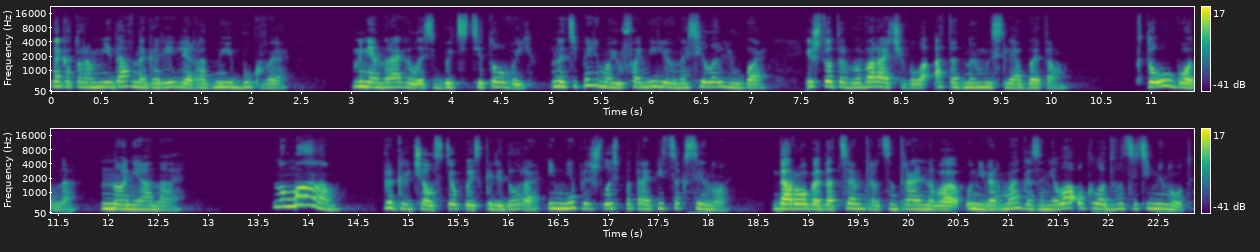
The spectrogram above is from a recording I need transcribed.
на котором недавно горели родные буквы – мне нравилось быть Титовой, но теперь мою фамилию носила Люба, и что-то выворачивало от одной мысли об этом. Кто угодно, но не она. «Ну, мам!» – прокричал Степа из коридора, и мне пришлось поторопиться к сыну. Дорога до центра центрального универмага заняла около 20 минут.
